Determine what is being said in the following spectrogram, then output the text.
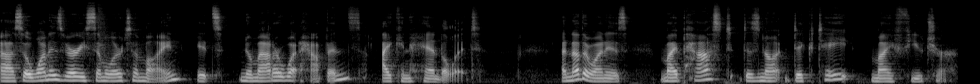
Uh, so one is very similar to mine. It's no matter what happens, I can handle it. Another one is my past does not dictate my future.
